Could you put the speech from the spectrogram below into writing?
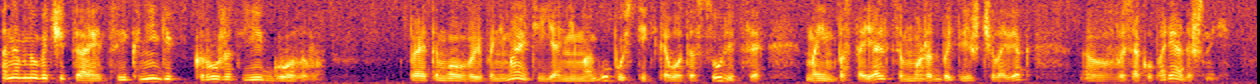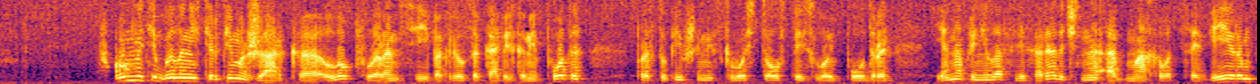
Она много читается, и книги кружат ей голову. Поэтому, вы понимаете, я не могу пустить кого-то с улицы. Моим постояльцем может быть лишь человек высокопорядочный. В комнате было нестерпимо жарко, лоб Флоренции покрылся капельками пота, проступившими сквозь толстый слой пудры, и она принялась лихорадочно обмахиваться веером,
